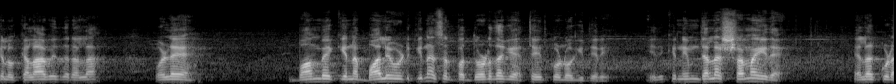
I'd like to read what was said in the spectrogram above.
ಕೆಲವು ಕಲಾವಿದರೆಲ್ಲ ಒಳ್ಳೆ ಬಾಂಬೆಕಿನ್ನ, ಬಾಲಿವುಡ್ಕಿನ್ನ ಸ್ವಲ್ಪ ದೊಡ್ಡದಾಗೆ ತೆಗೆದುಕೊಂಡು ಹೋಗಿದ್ದೀರಿ. ಇದಕ್ಕೆ ನಿಮ್ಮದೆಲ್ಲ ಶ್ರಮ ಇದೆ. ಎಲ್ಲ ಕೂಡ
